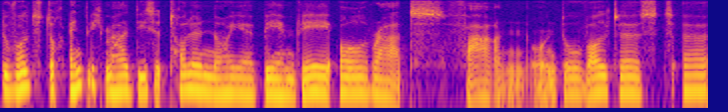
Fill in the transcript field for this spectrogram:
Du wolltest doch endlich mal diese tolle neue BMW Allrad fahren und du wolltest äh,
